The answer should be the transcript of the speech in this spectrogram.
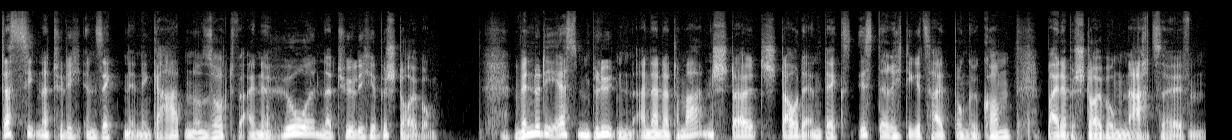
Das zieht natürlich Insekten in den Garten und sorgt für eine hohe natürliche Bestäubung. Wenn du die ersten Blüten an deiner Tomatenstaude entdeckst, ist der richtige Zeitpunkt gekommen, bei der Bestäubung nachzuhelfen.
